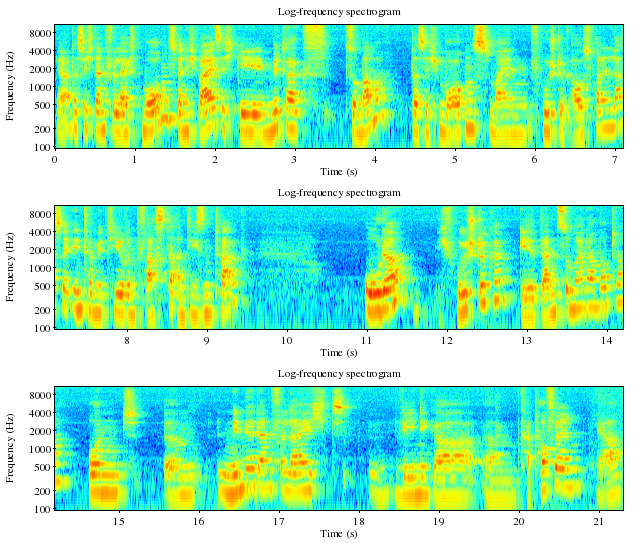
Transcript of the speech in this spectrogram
Ja, dass ich dann vielleicht morgens, wenn ich weiß, ich gehe mittags zur Mama, dass ich morgens mein Frühstück ausfallen lasse, intermittierend faste an diesem Tag. Oder ich frühstücke, gehe dann zu meiner Mutter und ähm, nimm mir dann vielleicht weniger ähm, Kartoffeln, ja,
